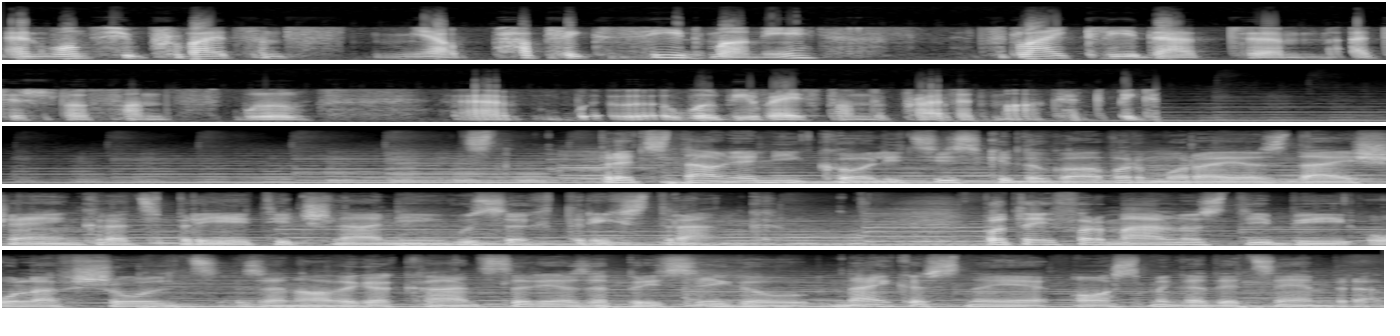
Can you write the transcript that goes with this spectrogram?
and once you provide some you know, public seed money, it's likely that um, additional funds will uh, will be raised on the private market. Predstavljeni koalicijski dogovor morajo zdaj še enkrat sprejeti člani vseh treh strank. Po tej formalnosti bi Olaf Scholz za novega kanclerja zaprisegel najkasneje 8. decembra.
